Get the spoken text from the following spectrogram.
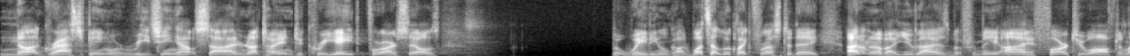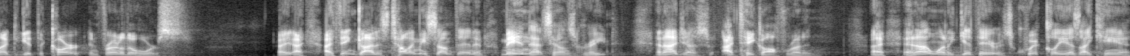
not grasping or reaching outside or not trying to create for ourselves but waiting on God. What's that look like for us today? I don't know about you guys, but for me, I far too often like to get the cart in front of the horse. Right? I, I think God is telling me something, and man, that sounds great. And I just, I take off running. Right? And I want to get there as quickly as I can.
